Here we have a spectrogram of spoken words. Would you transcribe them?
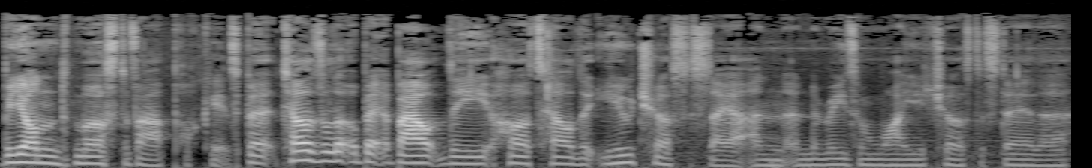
beyond most of our pockets. But tell us a little bit about the hotel that you chose to stay at, and, and the reason why you chose to stay there.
